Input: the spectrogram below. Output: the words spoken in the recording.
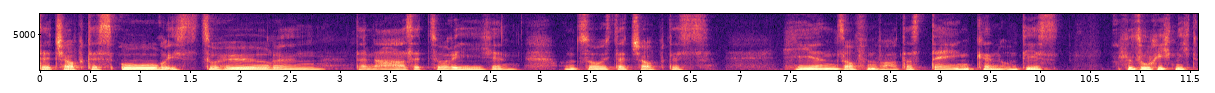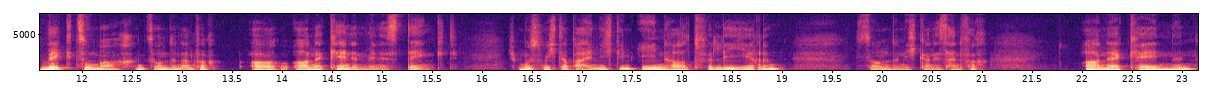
Der Job des Ohr ist zu hören, der Nase zu riechen und so ist der Job des Hirns offenbar das Denken und dies versuche ich nicht wegzumachen, sondern einfach anerkennen, wenn es denkt. Ich muss mich dabei nicht im Inhalt verlieren, sondern ich kann es einfach anerkennen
